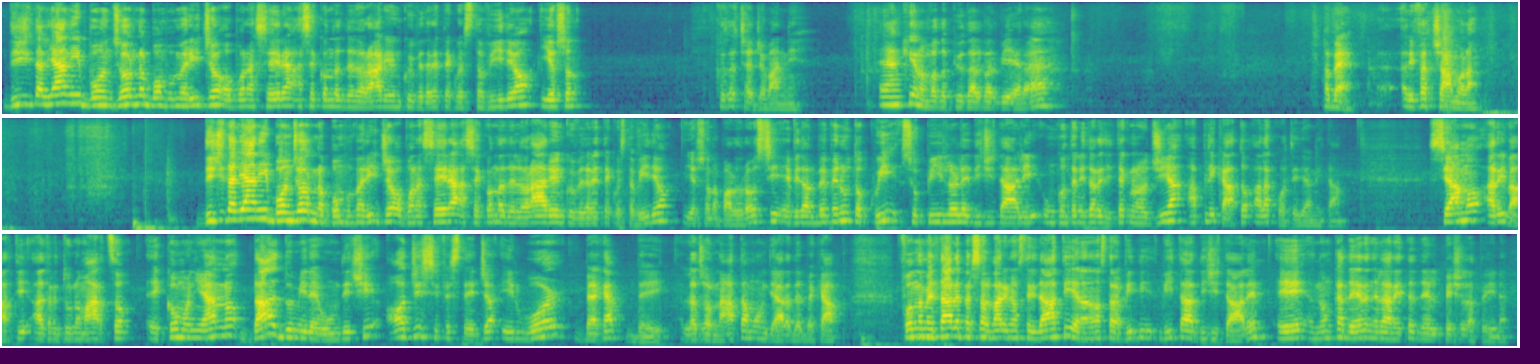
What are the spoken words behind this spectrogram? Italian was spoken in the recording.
Digitaliani, buongiorno, buon pomeriggio o buonasera a seconda dell'orario in cui vedrete questo video. Io sono... Cosa c'è Giovanni? E eh, anch'io non vado più dal barbiere, eh? Vabbè, rifacciamola. Digitaliani, buongiorno, buon pomeriggio o buonasera a seconda dell'orario in cui vedrete questo video. Io sono Paolo Rossi e vi do il benvenuto qui su Pillole Digitali, un contenitore di tecnologia applicato alla quotidianità. Siamo arrivati al 31 marzo e come ogni anno dal 2011 oggi si festeggia il World Backup Day, la giornata mondiale del backup. Fondamentale per salvare i nostri dati e la nostra vita digitale e non cadere nella rete del pesce d'aprile.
